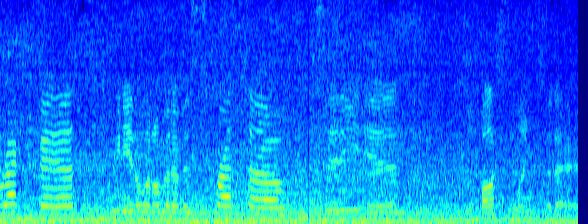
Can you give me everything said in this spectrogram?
breakfast. We need a little bit of espresso. The city is bustling today.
